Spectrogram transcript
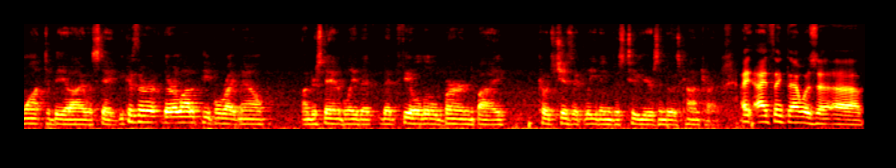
want to be at Iowa State? Because there are, there are a lot of people right now, understandably, that, that feel a little burned by Coach Chizik leaving just two years into his contract. I, I think that was a,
